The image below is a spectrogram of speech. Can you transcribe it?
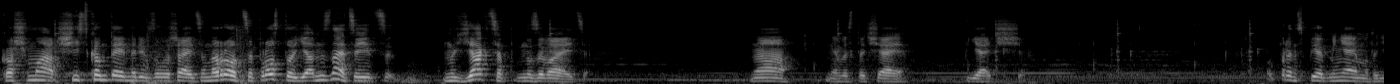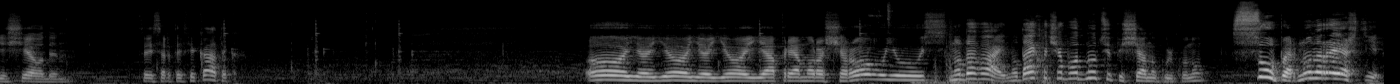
Кошмар, 6 контейнерів залишається. Народ, це просто, я не знаю, це. це ну як це називається? А, не вистачає. 5 ще. Ну, В принципі, обміняємо тоді ще один. Цей сертифікатик. Ой-ой-ой-ой-ой, я прямо розчаровуюсь. Ну давай, ну дай хоча б одну цю піщану кульку. Ну. Супер! Ну нарешті!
